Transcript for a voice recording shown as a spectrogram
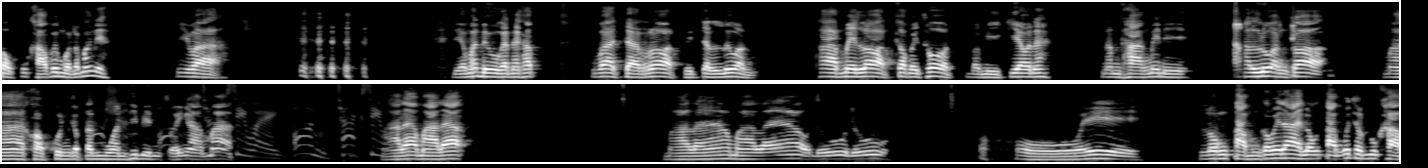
ตกภูเขาไปหมดแล้วมั้งเนี่ย พี่ว่า เดี๋ยวมาดูกันนะครับ ว่าจะรอดหรือจะล่วง ถ้าไม่รอดก็ไปโทษบะหมี่เกี๊ยวนะ นำทางไม่ดีถ้าล่วงก็มาขอบคุณกับตันมวลที่บินสวยงามมาก มาแล้วมาแล้ว มาแล้วมาแล้ว ดูดูโอ้โหยลงต่ำก็ไม่ได้ ลงต่ำก็ชนภูเขา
